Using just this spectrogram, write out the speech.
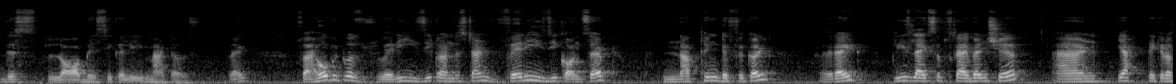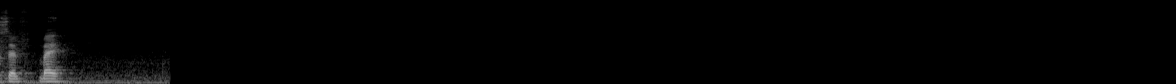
this law basically matters right? So i hope it was very easy to understand very easy concept nothing difficult right? Please like subscribe and share and yeah take care of yourself. Bye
